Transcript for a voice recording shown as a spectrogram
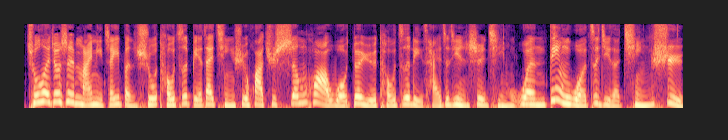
除了就是买你这一本书，投资别再情绪化，去深化我对于投资理财这件事情，稳定我自己的情绪。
